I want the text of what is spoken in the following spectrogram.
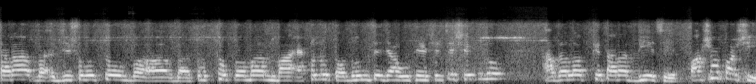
তারা যে সমস্ত তথ্য প্রমাণ বা এখনও তদন্তে যা উঠে এসেছে সেগুলো আদালতকে তারা দিয়েছে। পাশাপাশি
